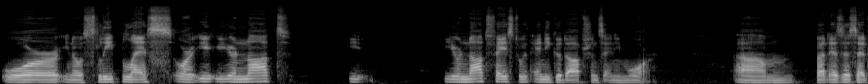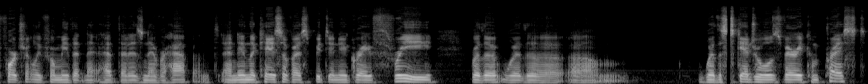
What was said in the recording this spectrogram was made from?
or, you know, sleep less or you're not, you're not faced with any good options anymore. Um, but as I said, fortunately for me, that that has never happened. And in the case of I Spit in Your Grave three, where the where the um, where the schedule was very compressed,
